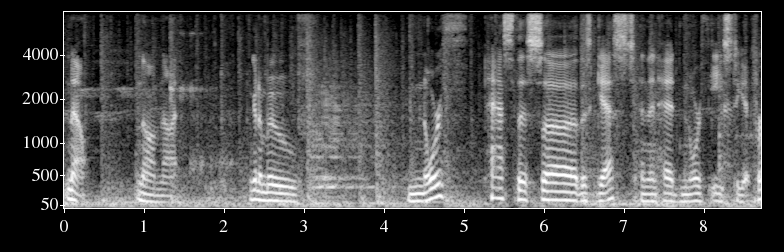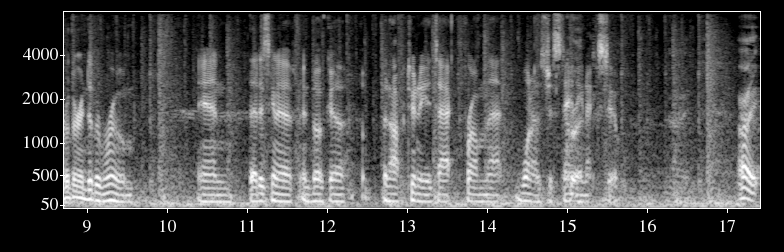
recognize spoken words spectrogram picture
no. No, I'm not. I'm going to move north past this uh, this guest and then head northeast to get further into the room. And that is going to invoke a, an opportunity attack from that one I was just standing Correct. next to. All right,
